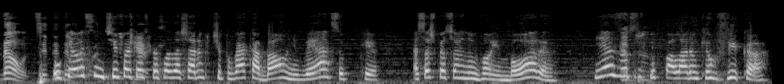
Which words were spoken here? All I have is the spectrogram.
Não, você entendeu? O que eu senti foi que as pessoas acharam que, tipo, vai acabar o universo, porque essas pessoas não vão embora, e as outras que falaram que iam ficar.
